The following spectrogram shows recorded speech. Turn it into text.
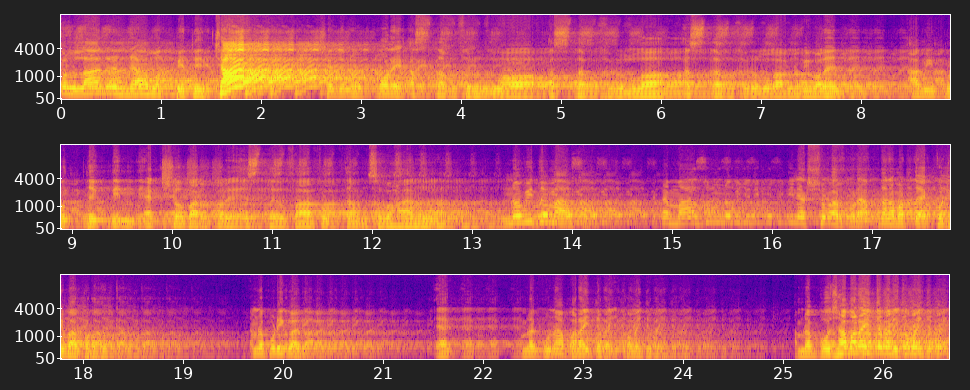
কল্যাণের নিয়ামত পেতে চায় সেজন্য পরে আস্তাগফিরুল্লাহ আস্তাগফিরুল্লাহ আস্তাগফিরুল্লাহ। নবী বলেন, আমি প্রত্যেক দিন একশো বার করে ইস্তেগফার করতাম সুবহানাল্লাহ। নবী তো মাসুম। মাসুম নবী যদি প্রতিদিন একশো বার করে আপনার আমার তো এক কোটি বার পড়া দরকার। আমরা পড়ি কয়বার? এক। আমরা গুনাহ বাড়াইতে পারি, কমাইতে পারি। আমরা বোঝা বাড়াইতে পারি, কমাইতে পারি।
